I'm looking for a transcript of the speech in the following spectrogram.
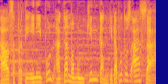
hal seperti ini pun akan memungkinkan kita putus asa.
